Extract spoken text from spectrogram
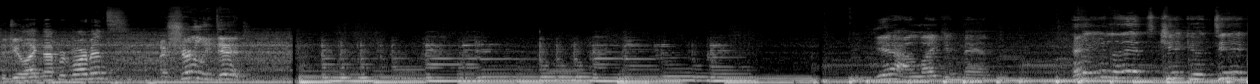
Did you like that performance? I surely did. Yeah, I like it, man. Hey, let's kick a dick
